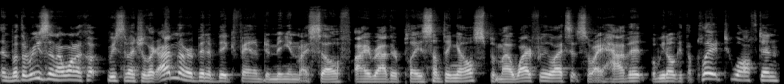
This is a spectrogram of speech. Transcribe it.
and, but the reason I want to recently mention, like, I've never been a big fan of Dominion myself. I rather play something else, but my wife really likes it, so I have it. But we don't get to play it too often.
